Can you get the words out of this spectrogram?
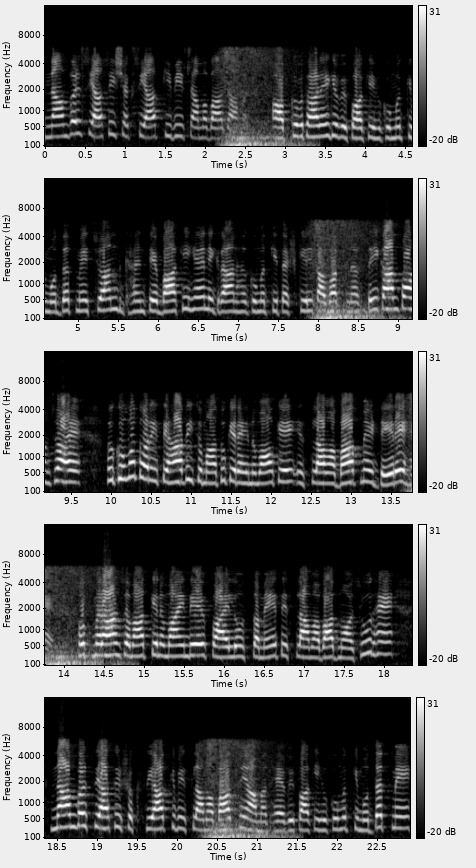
नामवर सियासी शख्सियात की भी इस्लामाबाद आमद। आपको बता रहे हैं कि विफाकी हुकूमत की मुद्दत में चंद घंटे बाकी हैं। निगरान हुकूमत की तश्कील का वक्त नज़दीक आन पहुँचा है। हुकूमत और इतिहादी जमातों के रहनुमाओं के इस्लामाबाद में डेरे हैं। हुक्मरान जमात के नुमाइंदे फाइलों समेत इस्लामाबाद मौजूद हैं। नामवर सियासी शख्सियात की भी इस्लामाबाद में आमद है। विफाकी हुकूमत की मुद्दत में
